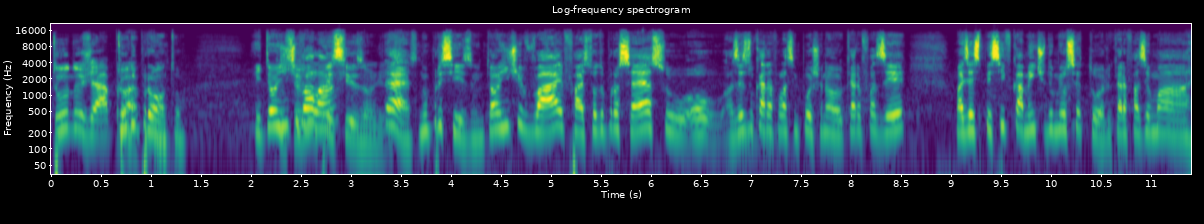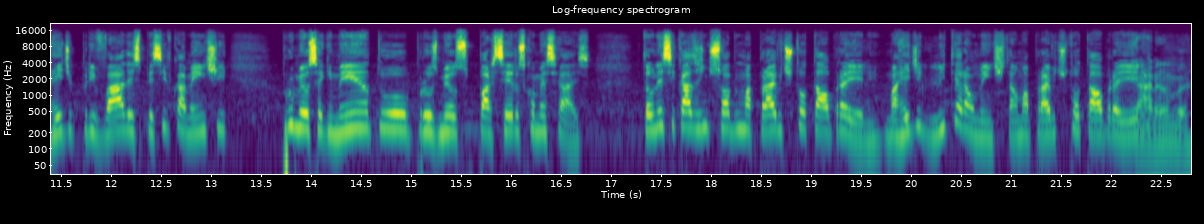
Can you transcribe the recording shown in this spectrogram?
Tudo já próprio. Tudo pronto. Então a gente Vocês vai não lá. não precisam disso. É, não precisam. Então a gente vai, faz todo o processo. Ou às vezes o cara fala assim, poxa, não, eu quero fazer, mas é especificamente do meu setor. Eu quero fazer uma rede privada especificamente para o meu segmento, para os meus parceiros comerciais. Então, nesse caso, a gente sobe uma private total para ele. Uma rede, literalmente, tá? Uma private total para ele. Caramba.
